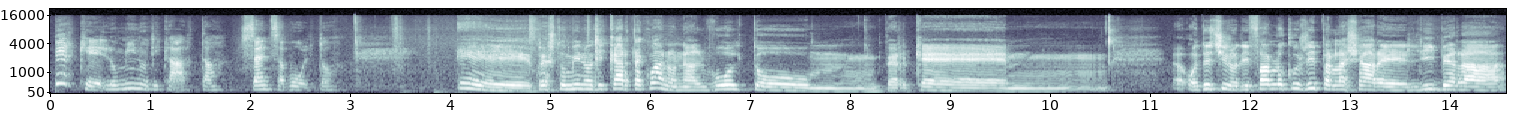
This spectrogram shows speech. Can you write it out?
perché l'omino di carta senza volto? E questo omino di carta qua non ha il volto mh, perché mh, ho deciso di farlo così per lasciare libera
